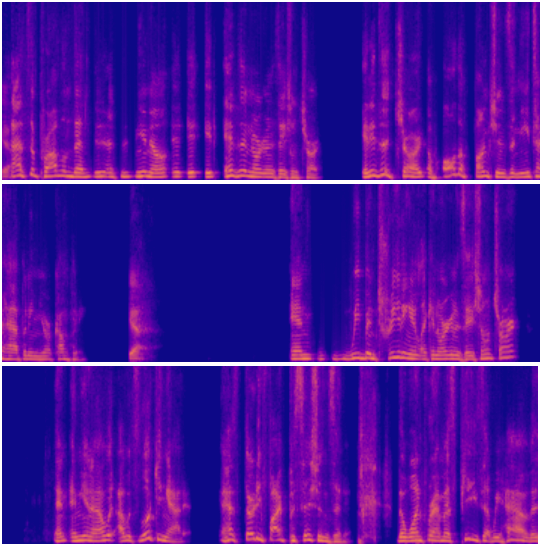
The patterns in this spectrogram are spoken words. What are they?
Yeah. That's the problem that, uh, you know, it, it, it is an organization chart. It is a chart of all the functions that need to happen in your company. Yeah. And we've been treating it like an organizational chart. And, and you know, I, w- I was looking at it. It has 35 positions in it. the one for MSPs that we have. Uh,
